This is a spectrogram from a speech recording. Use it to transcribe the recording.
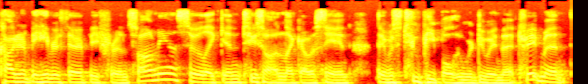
cognitive behavior therapy for insomnia. So like in Tucson, like I was saying, there was two people who were doing that treatment.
